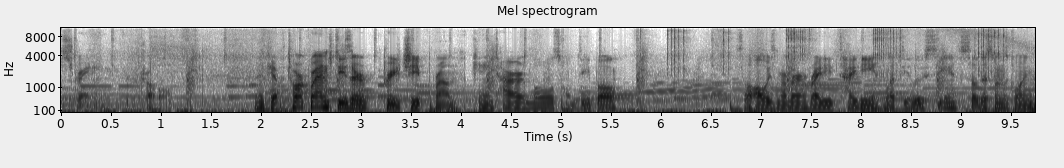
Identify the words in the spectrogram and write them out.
straining for trouble. And if you have a torque wrench, these are pretty cheap around Canadian Tire, Lowe's, Home Depot. So always remember righty tighty, lefty loosey. So this one's going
